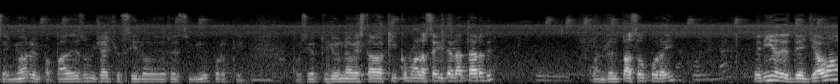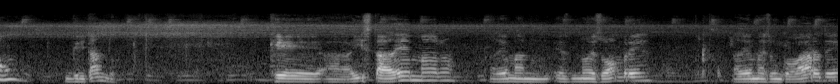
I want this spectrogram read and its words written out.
señor, el papá de esos muchachos, sí lo he recibido porque, por cierto, yo una vez estaba aquí como a las 6 de la tarde, cuando él pasó por ahí, venía desde allá abajo gritando que ahí está Ademar, Ademar es- no es hombre, Ademar es un cobarde,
